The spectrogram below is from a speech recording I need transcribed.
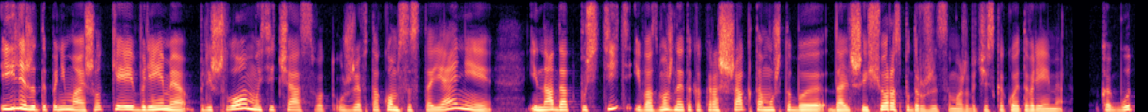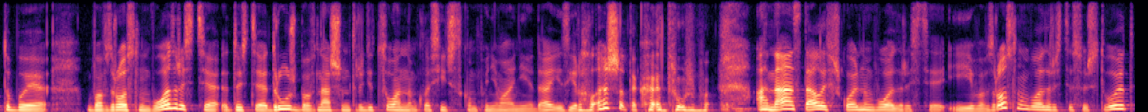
Или же ты понимаешь, окей, время пришло, мы сейчас вот уже в таком состоянии, и надо отпустить, и, возможно, это как раз шаг к тому, чтобы дальше еще раз подружиться, может быть, через какое-то время. Как будто бы во взрослом возрасте, то есть э, дружба в нашем традиционном классическом понимании, да, из Ералаша такая дружба, она осталась в школьном возрасте. И во взрослом возрасте существует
